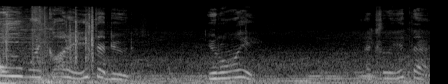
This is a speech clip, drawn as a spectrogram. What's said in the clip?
Oh my god, I hit that dude. You know way. Actually hit that.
